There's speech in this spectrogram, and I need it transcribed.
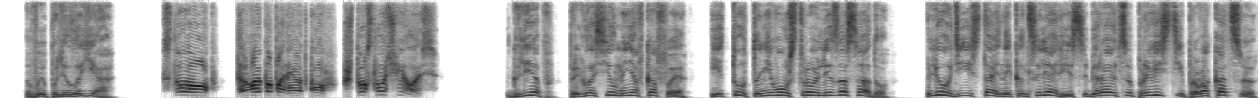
— выпалила я. «Стоп, давай по порядку. Что случилось?» Глеб пригласил меня в кафе, и тут на него устроили засаду. Люди из тайной канцелярии собираются провести провокацию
